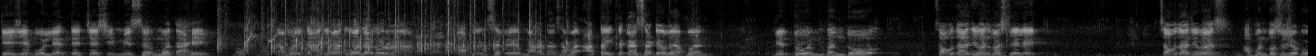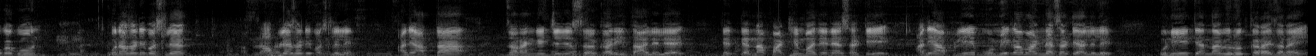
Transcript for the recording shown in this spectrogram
ते जे बोलले त्याच्याशी मी सहमत आहे. त्यामुळे इथं अजिबात गोंधळ करू नका. आपण सगळे मराठा समाज आता इथं कशासाठी ठेवलोय आपण? हे दोन बंधू चौदा दिवस बसलेले आहेत. चौदा दिवस आपण बसू शकू का कोण? कोणासाठी बसलेत? आपल्यासाठी बसलेले आहेत. आणि आता जरांगेंचे जे सहकारी इथं आलेले आहेत ते त्यांना पाठिंबा देण्यासाठी आणि आपली भूमिका मांडण्यासाठी आलेले आहेत. कुणीही त्यांना विरोध करायचा नाही.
